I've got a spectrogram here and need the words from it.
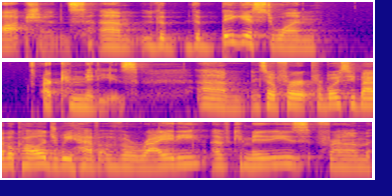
options. Um, the the biggest one are committees. Um, and so for, for Boise Bible College, we have a variety of committees from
